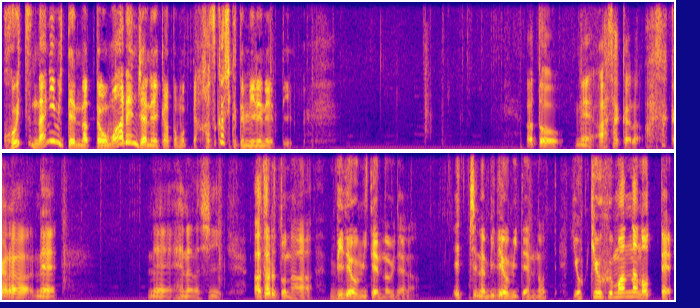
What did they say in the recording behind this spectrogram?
こいつ何見てんだって思われんじゃねえかと思って恥ずかしくて見れねえっていう。あとね朝から朝からねね変な話アダルトなビデオ見てんのみたいな。エッチなビデオ見てんのって欲求不満なのって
